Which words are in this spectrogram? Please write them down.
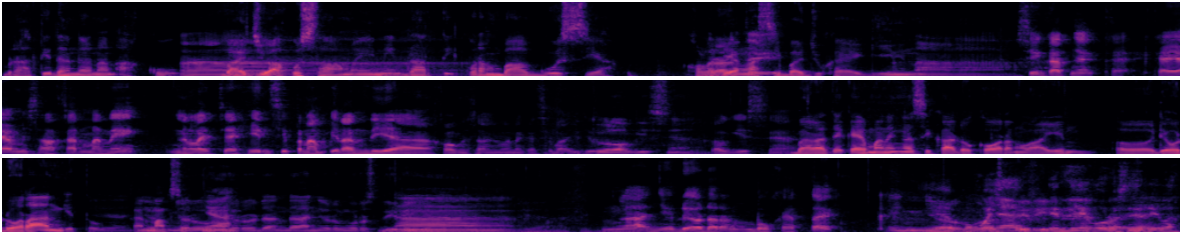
berarti dandanan aku Ah. baju aku selama ini berarti kurang bagus ya kalau dia ngasih baju kayak gini nah Singkatnya kayak, kayak misalkan Mane ngelecehin si penampilan dia kalau misalnya Mane kasih baju. Itu logisnya. Logisnya. Baratnya kayak mana ngasih kado ke orang lain eh, deodoran gitu Iya, kan nyuruh- maksudnya nyuruh, nyuruh dandan, nyuruh ngurus diri. nah Iya, Enggak anjir deodoran bau ketek. Eh, Ya nyuruh pokoknya ngurus diri. intinya ngurus diri lah.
